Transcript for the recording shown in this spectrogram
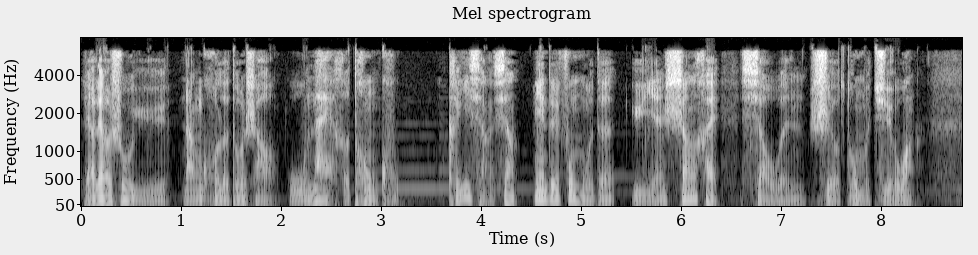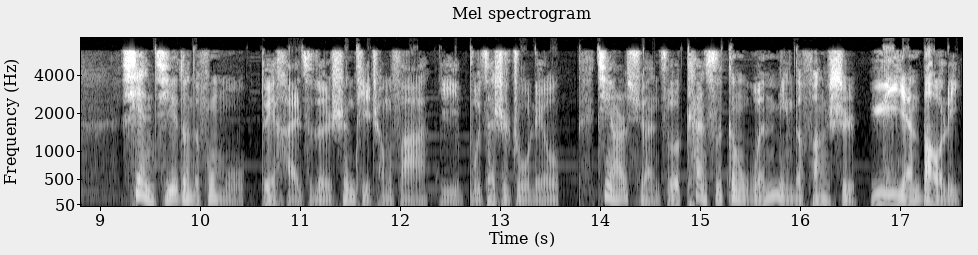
寥寥数语，囊括了多少无奈和痛苦。可以想象，面对父母的语言伤害，小文是有多么绝望。现阶段的父母对孩子的身体惩罚已不再是主流，进而选择看似更文明的方式——语言暴力。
